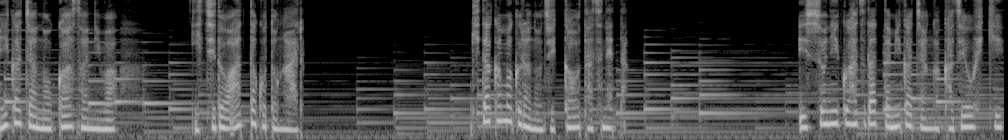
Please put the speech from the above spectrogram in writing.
美香ちゃんのお母さんには一度会ったことがある。北鎌倉の実家を訪ねた。一緒に行くはずだった美香ちゃんが風邪をひき、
